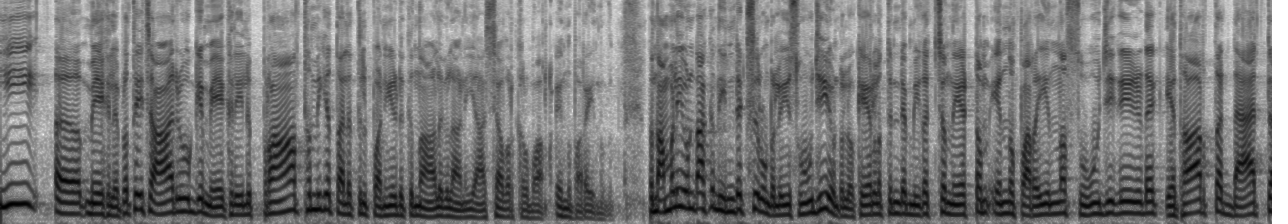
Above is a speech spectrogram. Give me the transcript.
ഈ മേഖല പ്രത്യേകിച്ച് ആരോഗ്യ മേഖലയിൽ പ്രാഥമിക തലത്തിൽ പണിയെടുക്കുന്ന ആളുകളാണ് ഈ ആശാവർക്കർമാർ എന്ന് പറയുന്നത്. ഇപ്പം നമ്മൾ ഈ ഉണ്ടാക്കുന്ന ഇൻഡെക്സുകളുണ്ടല്ലോ ഈ സൂചികയുണ്ടല്ലോ കേരളത്തിന്റെ മികച്ച നേട്ടം എന്ന് പറയുന്ന സൂചികയുടെ യഥാർത്ഥ ഡാറ്റ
